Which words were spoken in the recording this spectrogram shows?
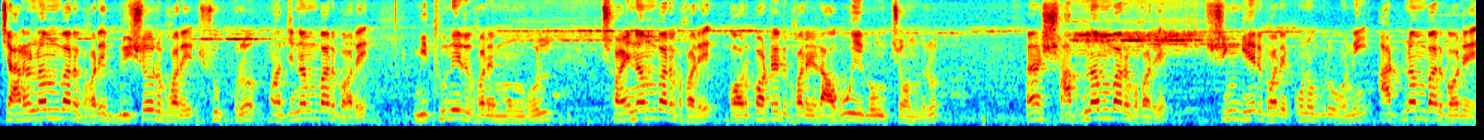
চার নম্বর ঘরে বৃষর ঘরে শুক্র, পাঁচ নম্বর ঘরে মিথুনের ঘরে মঙ্গল, ছয় নম্বর ঘরে কর্কটের ঘরে রাহু এবং চন্দ্র হ্যাঁ সাত নম্বর ঘরে সিংহের ঘরে কোনো গ্রহ নেই, আট নম্বর ঘরে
